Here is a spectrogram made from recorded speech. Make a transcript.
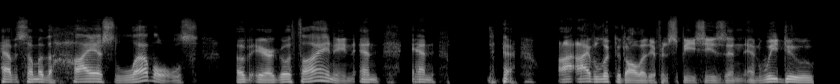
have some of the highest levels of ergothioneine. And and I've looked at all the different species, and and we do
